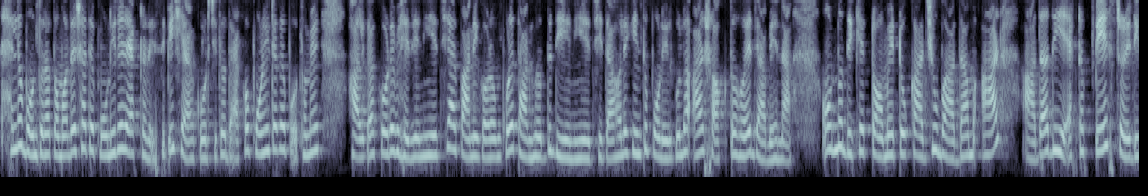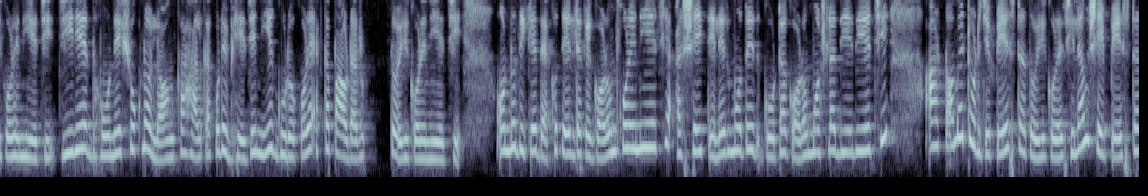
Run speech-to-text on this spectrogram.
হ্যালো বন্ধুরা, তোমাদের সাথে পনিরের একটা রেসিপি শেয়ার করছি। তো দেখো, পনিরটাকে প্রথমে হালকা করে ভেজে নিয়েছি আর পানি গরম করে তার মধ্যে দিয়ে নিয়েছি। তাহলে কিন্তু পনিরগুলো আর শক্ত হয়ে যাবে না। অন্যদিকে টমেটো, কাজু, বাদাম আর আদা দিয়ে একটা পেস্ট রেডি করে নিয়েছি। জিরে, ধনে, শুকনো লঙ্কা হালকা করে ভেজে নিয়ে গুঁড়ো করে একটা পাউডার তৈরি করে নিয়েছি। অন্যদিকে দেখো তেলটাকে গরম করে নিয়েছি আর সেই তেলের মধ্যে গোটা গরম মশলা দিয়ে দিয়েছি। আর টমেটোর যে পেস্টটা তৈরি করেছিলাম সেই পেস্টটা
